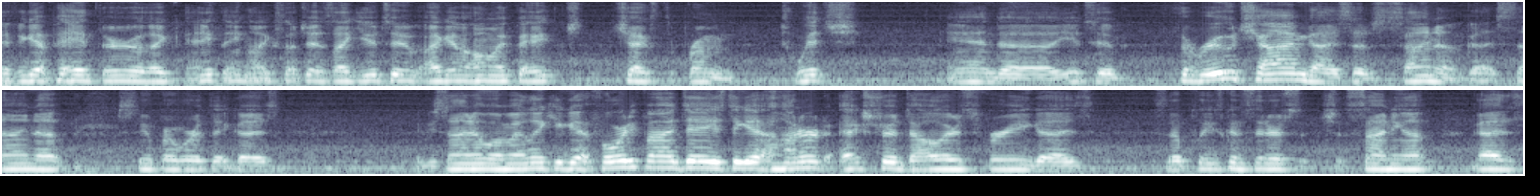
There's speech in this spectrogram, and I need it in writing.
If you get paid through like anything like such as like YouTube, I get all my paychecks from Twitch and uh, YouTube through Chime, guys. So sign up, guys. Sign up. Super worth it, guys. If you sign up with my link, you get 45 days to get 100 extra dollars free, guys. So please consider signing up, guys.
